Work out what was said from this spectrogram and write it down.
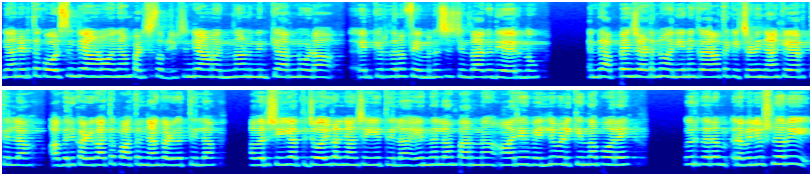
ഞാൻ എടുത്ത കോഴ്സിന്റെ ആണോ ഞാൻ പഠിച്ച സബ്ജക്റ്റിന്റെ ആണോ എന്നാണെന്ന് എനിക്ക് അറിഞ്ഞുകൂടാ. എനിക്കൊരു തരം ഫെമിനിസ്റ്റ് ചിന്താഗതിയായിരുന്നു. എന്റെ അപ്പയും ചേട്ടനും അനിയനും കയറാത്ത കിച്ചണിൽ ഞാൻ കയറത്തില്ല. അവർ കഴുകാത്ത പാത്രം ഞാൻ കഴുകത്തില്ല. അവർ ചെയ്യാത്ത ജോലികൾ ഞാൻ ചെയ്യത്തില്ല എന്നെല്ലാം പറഞ്ഞ് ആരെ വെല്ലുവിളിക്കുന്ന പോലെ ഒരു തരം റെവല്യൂഷണറി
